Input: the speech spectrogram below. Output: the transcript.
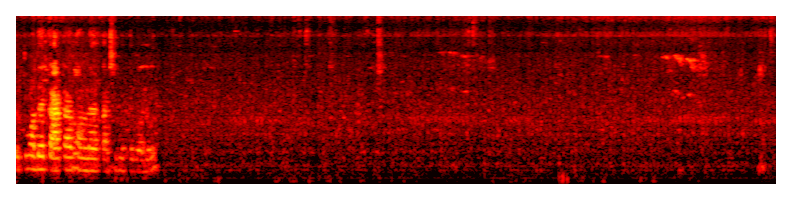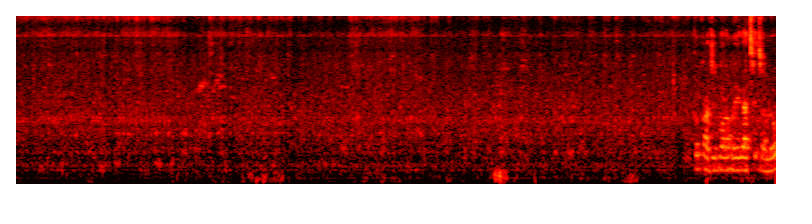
তো তোমাদের কার কার ভালো লাগে কাজল করতে বলো? তো কাজল করা হয়ে গেছে, চলো।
